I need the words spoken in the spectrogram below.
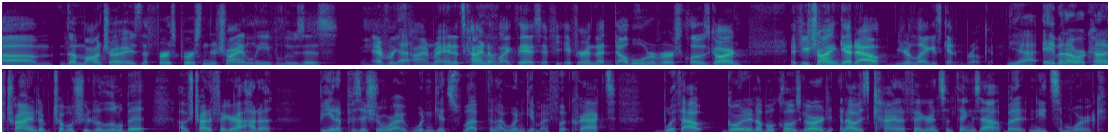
um the mantra is the first person to try and leave loses every Yeah. time, right? And it's kind of Uh-huh. like this. If if you're in that double reverse close guard, if you try and get out, your leg is getting broken. Yeah, Abe and I were kind of trying to troubleshoot it a little bit. I was trying to figure out how to be in a position where I wouldn't get swept and I wouldn't get my foot cracked without going to double close guard. And I was kind of figuring some things out, but it needs some work.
